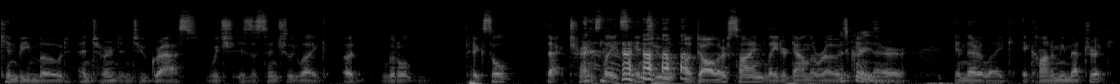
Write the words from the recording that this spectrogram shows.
can be mowed and turned into grass, which is essentially like a little pixel that translates into a dollar sign later down the road in their in their like economy metric.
